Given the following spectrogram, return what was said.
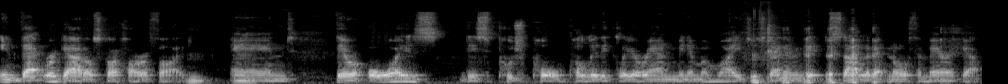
In that regard, I was quite horrified. Mm. And there are always this push pull politically around minimum wages. Don't even get started about North America.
